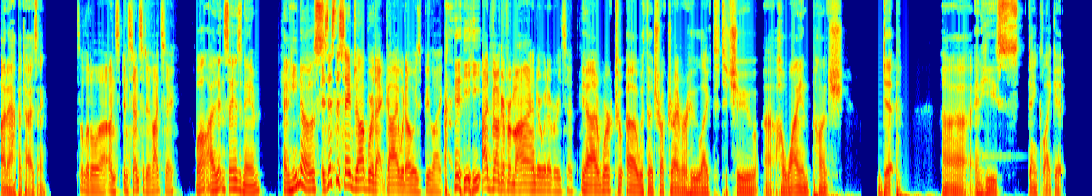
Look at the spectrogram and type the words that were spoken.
unappetizing. It's a little uh, uns insensitive, I'd say. Well, I didn't say his name, and he knows. Is this the same job where that guy would always be like, I'd fuck her from behind or whatever he said? yeah, I worked uh, with a truck driver who liked to chew uh, Hawaiian punch dip, uh, and he stank like it.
